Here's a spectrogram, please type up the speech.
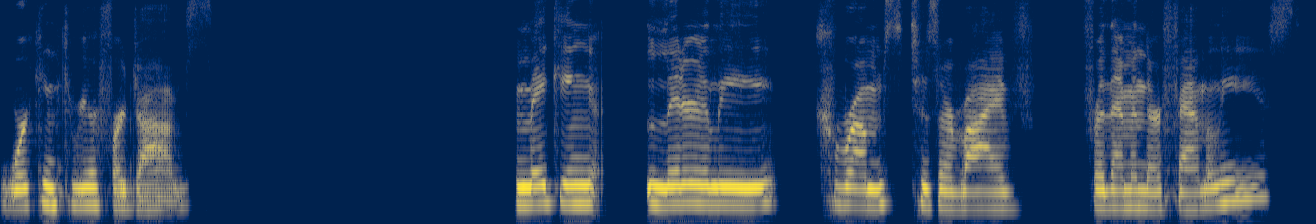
working three or four jobs making literally crumbs to survive for them and their families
